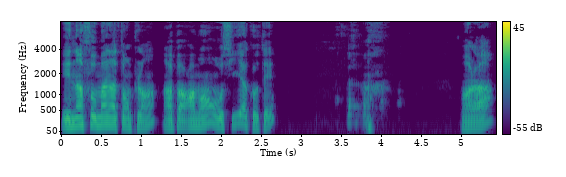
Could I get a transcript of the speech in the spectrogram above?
et nymphomane à temps plein, apparemment aussi à côté. voilà.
